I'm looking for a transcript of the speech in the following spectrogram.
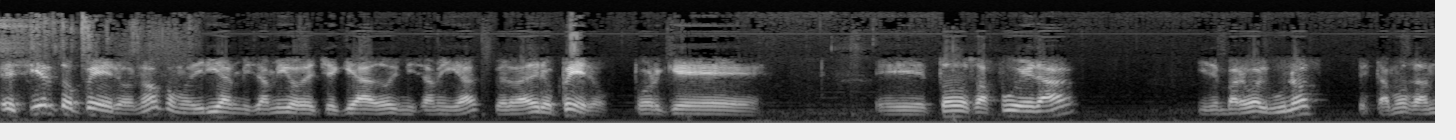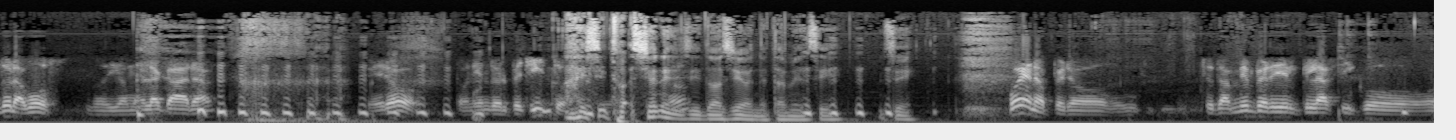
es cierto, pero, ¿no? Como dirían mis amigos de Chequeado y mis amigas, verdadero pero, porque eh, todos afuera, sin embargo algunos estamos dando la voz, no digamos la cara, pero poniendo el pechito. Hay situaciones ¿no? y situaciones también, sí. sí. Bueno, pero yo también perdí el clásico,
